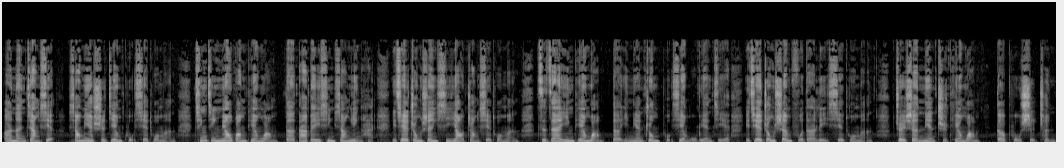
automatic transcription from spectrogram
而能降现。消灭世间苦，谢脱门；清净妙光天王得大悲心相应海，一切众生悉要障谢脱门；自在因天王得一念中普现无边劫，一切众生福得力谢脱门；最胜念知天王得普使成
